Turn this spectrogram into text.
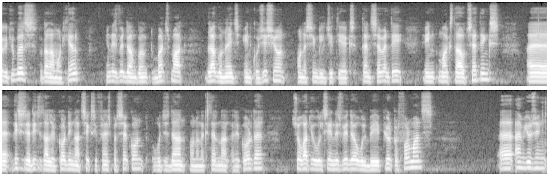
YouTubers, Toutagamon here. In this video I'm going to benchmark Dragon Age Inquisition on a single GTX 1070 in maxed out settings. Uh, this is a digital recording at 60 frames per second which is done on an external recorder. So what you will see in this video will be pure performance. Uh, I'm using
